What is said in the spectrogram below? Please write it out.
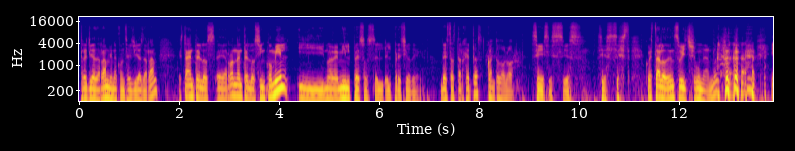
3 gigas de RAM y una con 6 gigas de RAM. Está entre los. eh, ronda entre los 5 mil y 9 mil pesos el, el precio de, de estas tarjetas. Cuánto dolor. Sí, sí, sí es. Sí es, es- cuesta lo de un Switch una, ¿no? Y,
